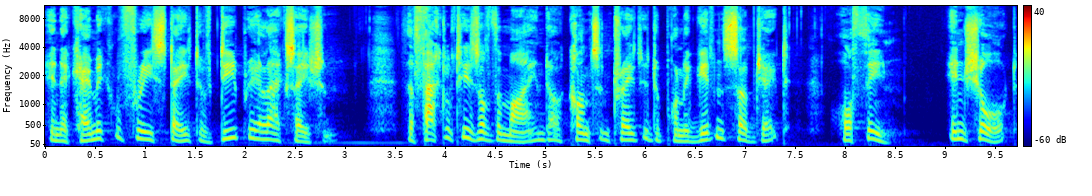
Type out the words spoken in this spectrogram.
in a chemical free state of deep relaxation, the faculties of the mind are concentrated upon a given subject or theme. In short,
